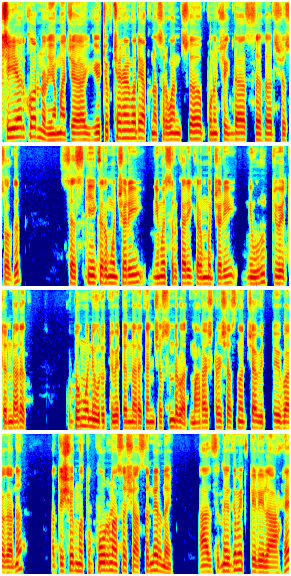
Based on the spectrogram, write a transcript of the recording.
चेअर कॉर्नर या माझ्या यूट्यूब चॅनलमध्ये आपण सर्वांचं पुन्हा एकदा सहर्ष स्वागत. शासकीय कर्मचारी निमसरकारी कर्मचारी निवृत्ती वेतनधारक कुटुंब निवृत्ती वेतनधारकांच्या संदर्भात महाराष्ट्र शासनाच्या वित्त विभागानं अतिशय महत्त्वपूर्ण असा शासन निर्णय आज निर्गमित केलेला आहे.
